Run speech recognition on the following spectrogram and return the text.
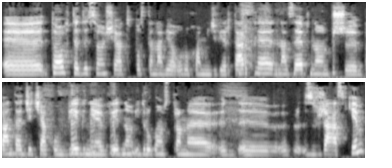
e, to wtedy sąsiad postanawia uruchomić wiertarkę. Na zewnątrz banda dzieciaków biegnie w jedną i drugą stronę e, z wrzaskiem.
